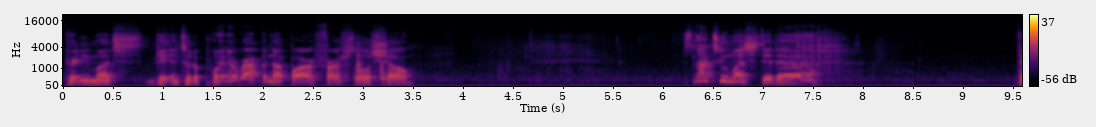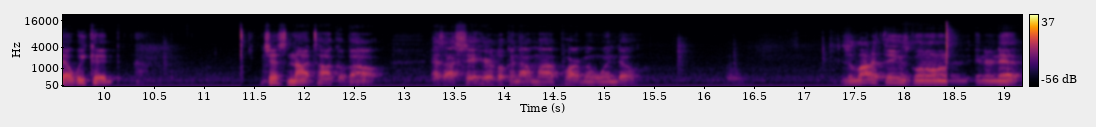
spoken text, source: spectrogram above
pretty much get into the point of wrapping up our first little show. It's not too much that uh that we could just not talk about as I sit here looking out my apartment window. There's a lot of things going on on the internet.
